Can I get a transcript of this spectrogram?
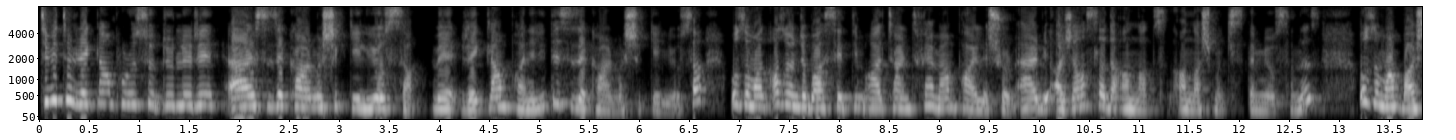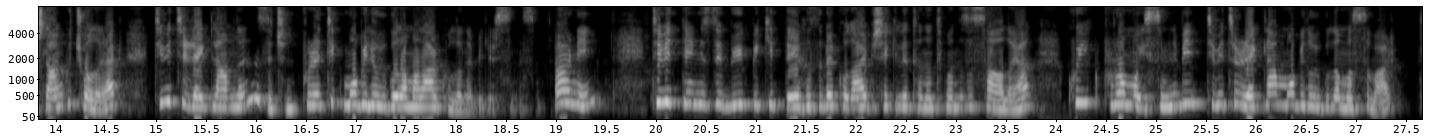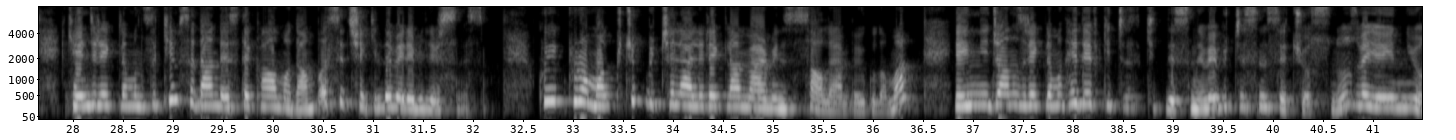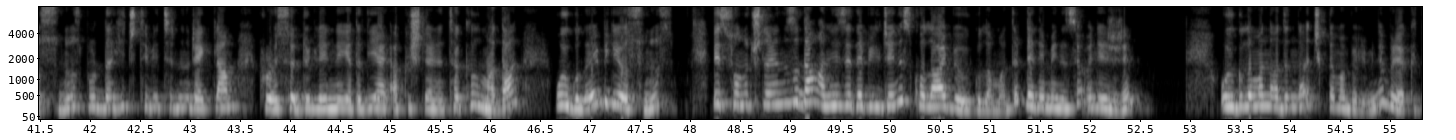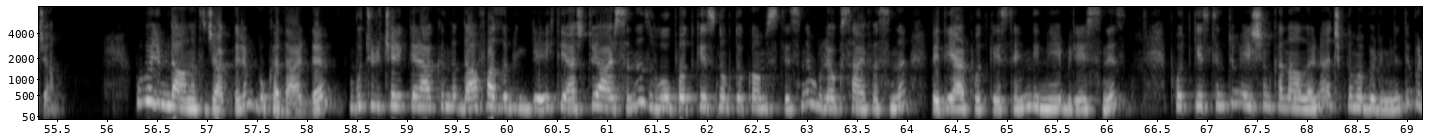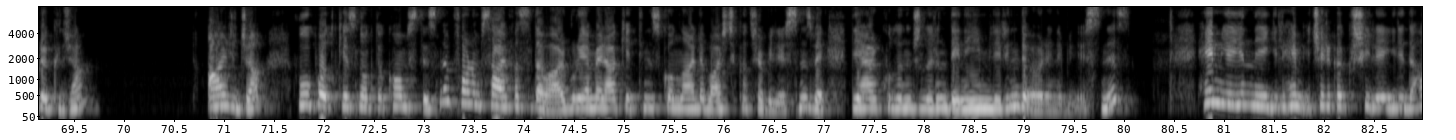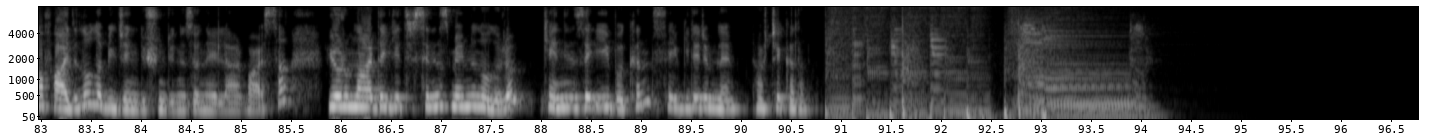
Twitter reklam prosedürleri eğer size karmaşık geliyorsa ve reklam paneli de size karmaşık geliyorsa o zaman az önce bahsettiğim alternatifi hemen paylaşıyorum. Eğer bir ajansla da anlat, anlaşmak istemiyorsanız o zaman başlangıç olarak Twitter reklamlarınız için pratik mobil uygulamalar kullanabilirsiniz. Örneğin tweetlerinizi büyük bir kitleye hızlı ve kolay bir şekilde tanıtmanızı sağlayan Quick Promo isimli bir Twitter reklam mobil uygulaması var. Kendi reklamınızı kimseden destek almadan basit şekilde verebilirsiniz. Quick Promo küçük bütçelerle reklam vermenizi sağlayan bir uygulama. Yayınlayacağınız reklamın hedef kitlesini ve bütçesini seçiyorsunuz ve yayınlıyorsunuz. Burada hiç Twitter'ın reklam prosedürlerine ya da diğer akışlarına takılmadan uygulayabiliyorsunuz. Ve sonuçlarınızı da analiz edebileceğiniz kolay bir uygulamadır. Denemenizi öneririm. Uygulamanın adını da açıklama bölümüne bırakacağım. Bu bölümde anlatacaklarım bu kadardı. Bu tür içerikler hakkında daha fazla bilgiye ihtiyaç duyarsanız wupodcast.com sitesinin blog sayfasını ve diğer podcastlerini dinleyebilirsiniz. Podcast'in tüm erişim kanallarını açıklama bölümüne de bırakacağım. Ayrıca wupodcast.com sitesinde forum sayfası da var. Buraya merak ettiğiniz konularda başlık açabilirsiniz ve diğer kullanıcıların deneyimlerini de öğrenebilirsiniz. Hem yayınla ilgili hem içerik akışı ile ilgili daha faydalı olabileceğini düşündüğünüz öneriler varsa yorumlarda iletirseniz memnun olurum. Kendinize iyi bakın. Sevgilerimle. Hoşçakalın.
